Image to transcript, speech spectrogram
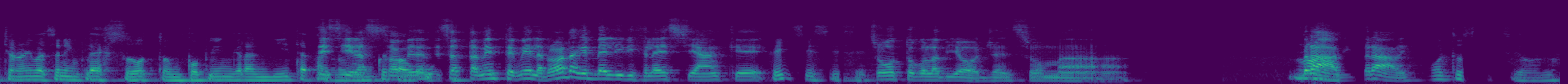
c'è un'animazione in flash sotto un po' più ingrandita, Sì, sì, la sto vedendo paura. esattamente quella. Però guarda che belli riflessi anche Sì, sì, sì, sotto con la pioggia, insomma. No, Bravi, bravi. molto sfizioso.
